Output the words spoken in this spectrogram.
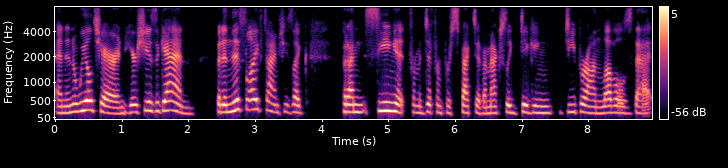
and in a wheelchair and here she is again. But in this lifetime she's like but i'm seeing it from a different perspective. I'm actually digging deeper on levels that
